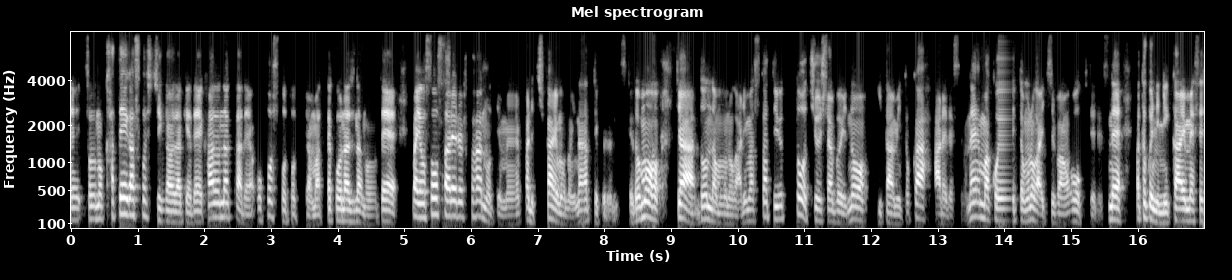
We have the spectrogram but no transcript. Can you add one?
えその過程が少し違うだけで、体の中で起こすことっては全く同じなので、まあ、予想される副反応っていうのもやっぱり近いものになってくるんですけども、じゃあどんなものがありますかというと、注射部位の痛みとか腫れですよね。まあ、こういったものが一番多くてですね、まあ、特に2回目接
